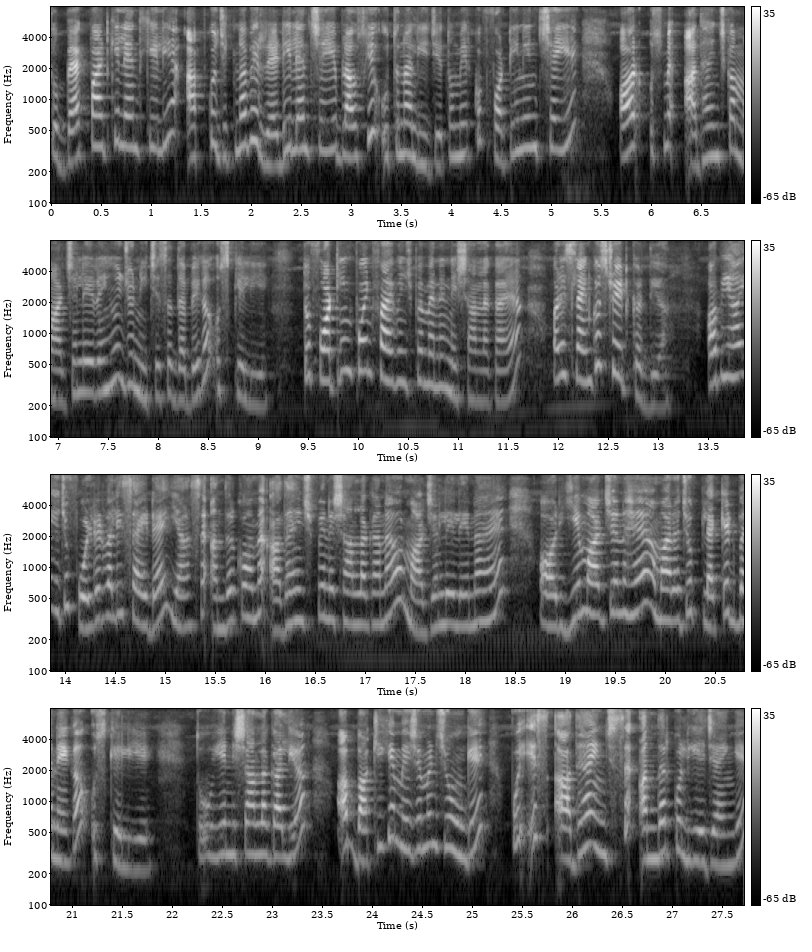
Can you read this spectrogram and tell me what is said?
तो बैक पार्ट की लेंथ के लिए आपको जितना भी रेडी लेंथ चाहिए ब्लाउज़ की, उतना लीजिए। तो मेरे को फोर्टीन इंच चाहिए, और उसमें आधा इंच का मार्जिन ले रही हूँ, जो नीचे से दबेगा उसके लिए। तो फोर्टीन पॉइंट फाइव इंच पर मैंने निशान लगाया, और इस लाइन को स्ट्रेट कर दिया। अब यहाँ ये यह जो फोल्डेड वाली साइड है, यहाँ से अंदर को हमें आधा इंच पे निशान लगाना है और मार्जिन ले लेना है। और ये मार्जिन है हमारा जो प्लेकेट बनेगा उसके लिए। तो ये निशान लगा लिया। अब बाकी के मेज़रमेंट जो होंगे, वो इस आधा इंच से अंदर को लिए जाएँगे।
